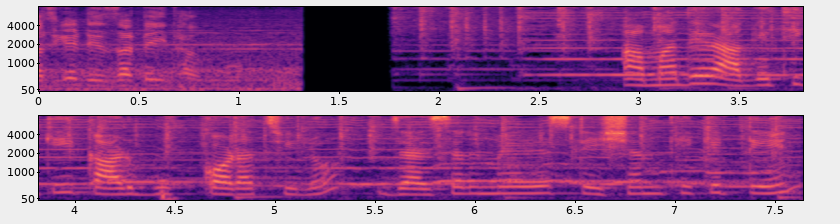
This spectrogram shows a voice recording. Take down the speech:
আজকে ডেজার্টেই থাকব। আমাদের আগে থেকেই কার বুক করা ছিল। জয়সলমের স্টেশন থেকে টেন্ট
